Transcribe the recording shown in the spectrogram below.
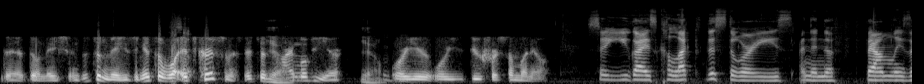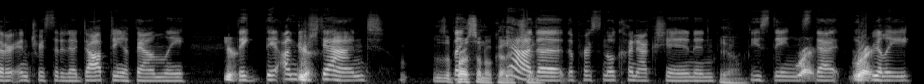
the donations. It's amazing. It's a it's Christmas. It's a Yeah. time of year Yeah. where you where you do for someone else. So you guys collect the stories, and then the families that are interested in adopting a family, Yes. they they understand. This is a like, personal connection. Yeah, the the personal connection and Yeah. these things Right, that would right. really,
